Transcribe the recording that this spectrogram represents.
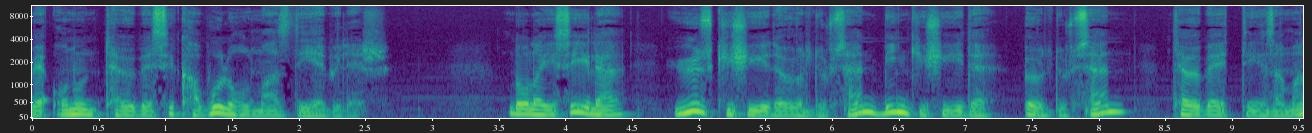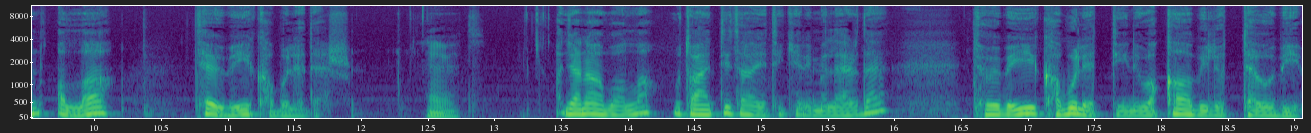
ve onun tevbesi kabul olmaz diyebilir. Dolayısıyla yüz kişiyi de öldürsen, bin kişiyi de öldürsen tevbe ettiğin zaman Allah tevbeyi kabul eder. Evet. Cenab-ı Allah mutahaddit ayeti kelimelerde tövbeyi kabul ettiğini ve kabilut tevbi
